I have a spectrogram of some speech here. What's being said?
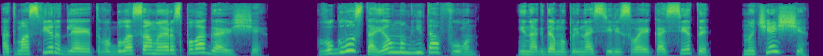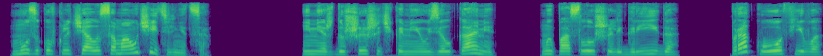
Атмосфера для этого была самая располагающая. В углу стоял магнитофон, Иногда мы приносили свои кассеты, но чаще музыку включала сама учительница. И между шишечками и узелками мы послушали Грига, Прокофьева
